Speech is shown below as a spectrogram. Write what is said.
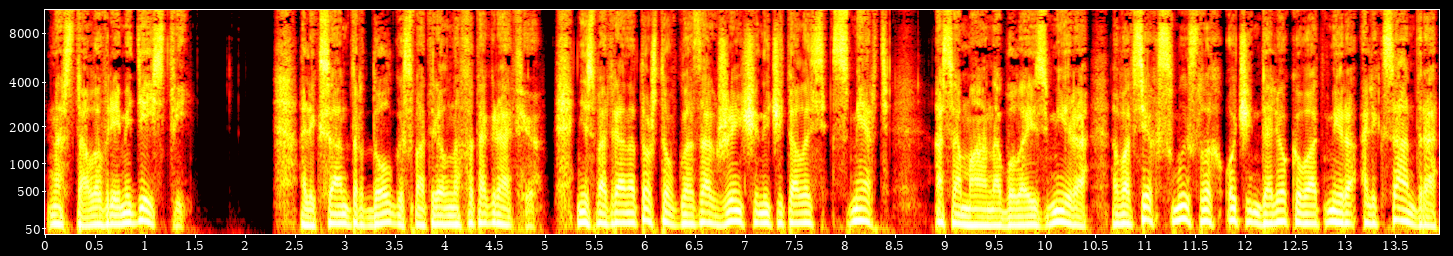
настало время действий. Александр долго смотрел на фотографию. Несмотря на то, что в глазах женщины читалась смерть, а сама она была из мира, во всех смыслах очень далекого от мира Александра,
